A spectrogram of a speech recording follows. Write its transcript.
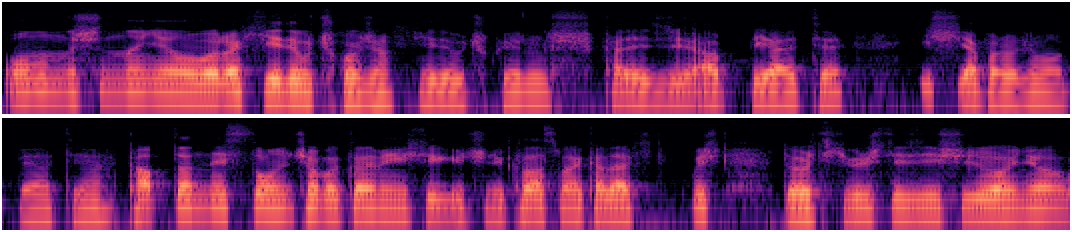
Onun dışında genel olarak 7.5 hocam. 7.5 verilir. Kaleci Abbiyati. İş yapar hocam Abbiyati ya. Kaptan Nesta 13'e bakalım en yüksek 3. klasmana kadar çıkmış. 4-2-1-3 dizi oynuyor.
